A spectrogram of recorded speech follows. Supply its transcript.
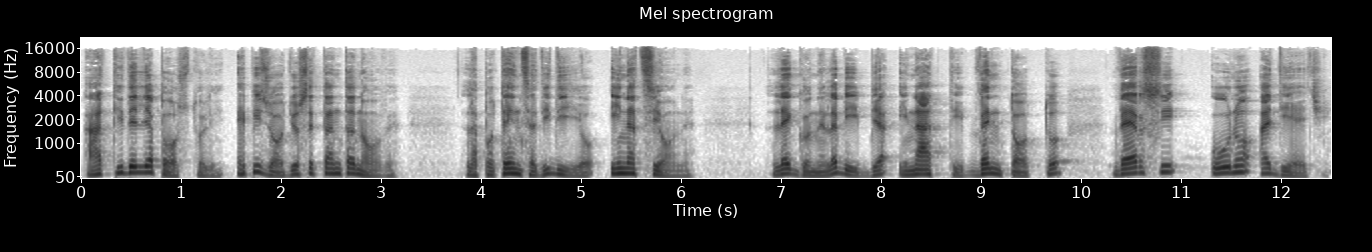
Atti degli Apostoli, episodio 79. La potenza di Dio in azione. Leggo nella Bibbia in Atti 28, versi 1 a 10.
